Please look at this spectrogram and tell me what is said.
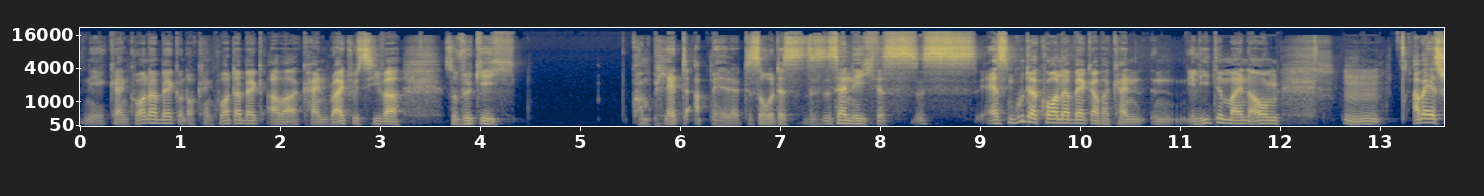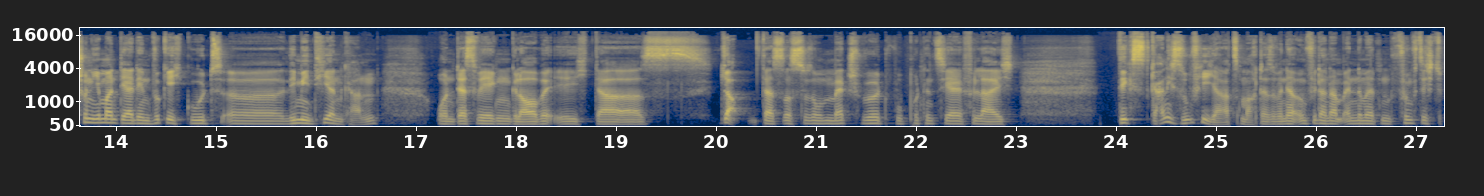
nee, kein Cornerback und auch kein Quarterback, aber kein Right Receiver so wirklich komplett abmeldet. So, das, das ist ja nicht, das ist, er ist ein guter Cornerback, aber kein Elite in meinen Augen. Mm, aber er ist schon jemand, der den wirklich gut äh, limitieren kann. Und deswegen glaube ich, dass, ja, dass das so ein Match wird, wo potenziell vielleicht Dix gar nicht so viel Yards macht. Also wenn er irgendwie dann am Ende mit 50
